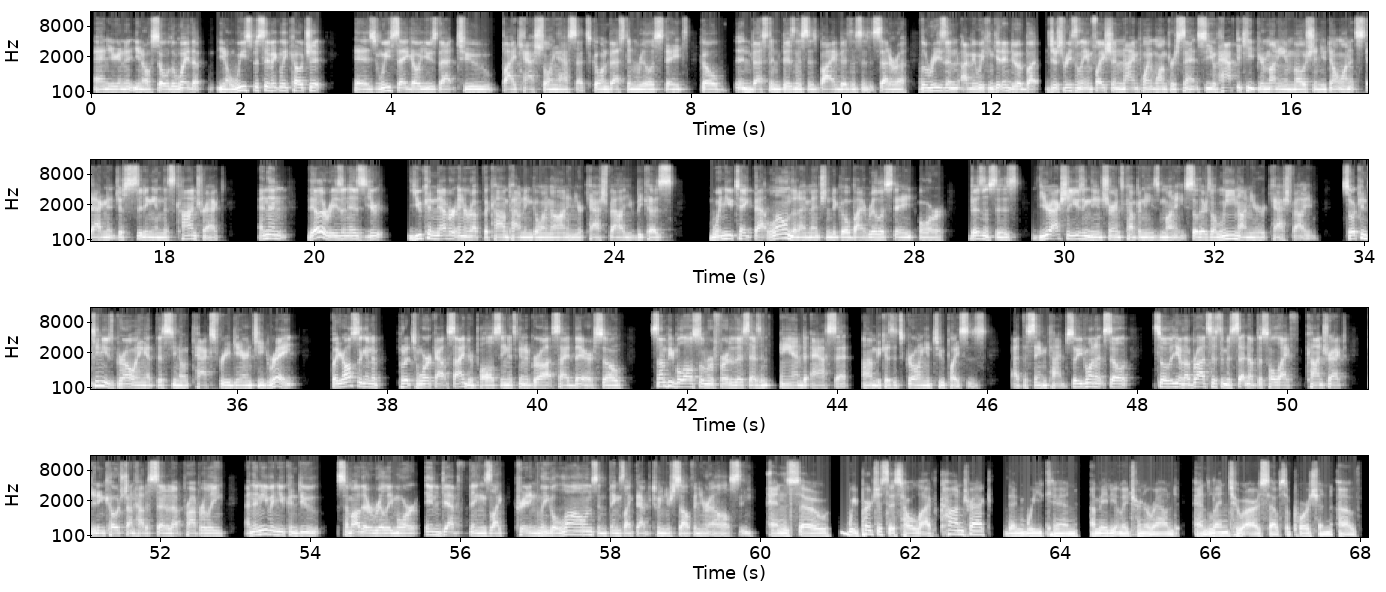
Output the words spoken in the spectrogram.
And you're going to, you know, so the way that, you know, we specifically coach it is we say go use that to buy cash flowing assets, go invest in real estate, go invest in businesses, buy businesses, et cetera. The reason, I mean, we can get into it, but just recently inflation 9.1%. So you have to keep your money in motion. You don't want it stagnant, just sitting in this contract. And then the other reason is you're, you can never interrupt the compounding going on in your cash value because when you take that loan that I mentioned to go buy real estate or businesses, you're actually using the insurance company's money. So there's a lien on your cash value. So it continues growing at this, you know, tax-free guaranteed rate, but you're also going to put it to work outside your policy and it's going to grow outside there. So some people also refer to this as an and asset um, because it's growing in two places at the same time. So you'd want to so so you know the broad system is setting up this whole life contract, getting coached on how to set it up properly, and then even you can do some other really more in-depth things like creating legal loans and things like that between yourself and your LLC. And so we purchase this whole life contract, then we can immediately turn around and lend to ourselves a portion of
